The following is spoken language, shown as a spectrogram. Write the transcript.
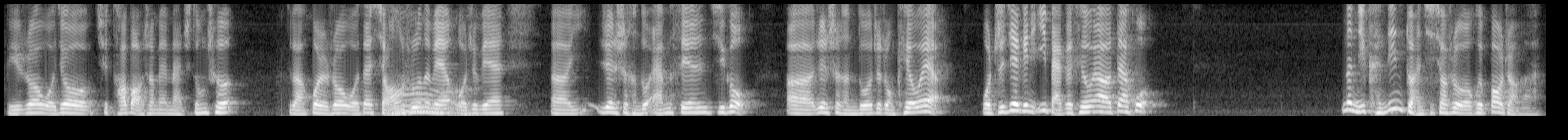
比如说我就去淘宝上面买直通车，对吧？或者说我在小红书那边，哦我这边呃认识很多 MCN 机构，呃认识很多这种 KOL，我直接给你一百个 KOL 带货，那你肯定短期销售额会暴涨啊！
